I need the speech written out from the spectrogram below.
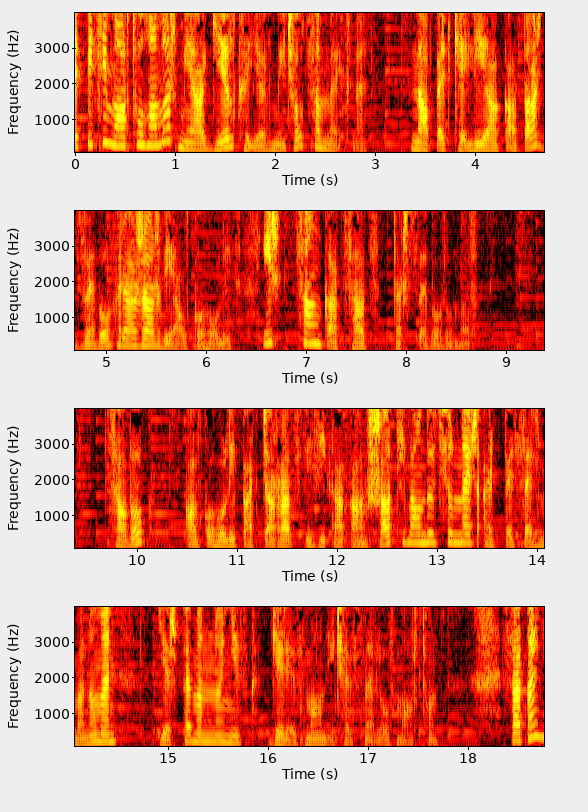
Այդպիսի մարդու համար միակ ելքը եւ միջոցը մեկն է։ Նա պետք է լիակատար ձևով հրաժարվի ալկոհոլից իր ցանկացած դրսևորումով։ Ցավոք, ալկոհոլի պատճառած ֆիզիկական շատ հիվանդություններ այդպես էլ մնում են երբեմն նույնիսկ գերեզման իջեցնելով մարդուն։ Սակայն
